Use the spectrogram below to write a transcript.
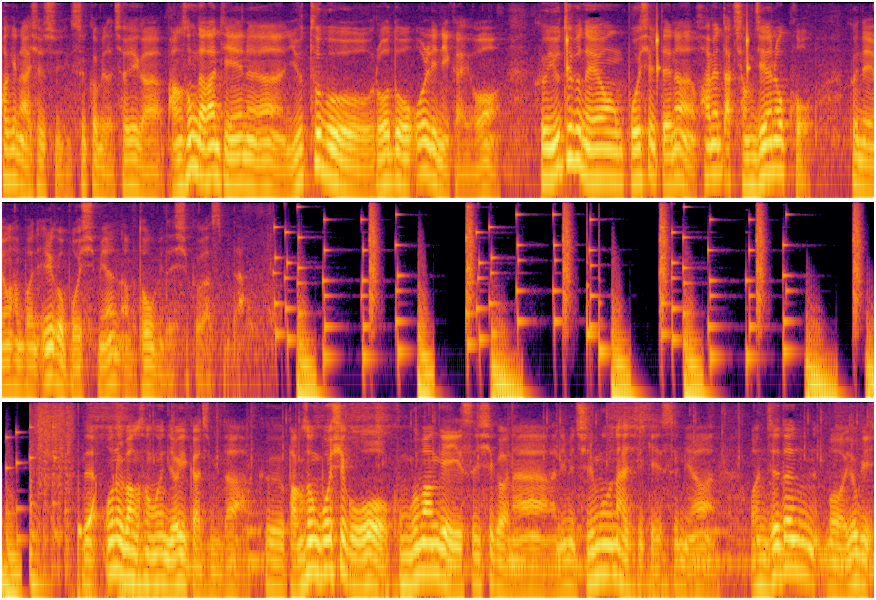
확인하실 수 있을 겁니다. 저희가 방송 나간 뒤에는 유튜브로도 올리니까요. 그 유튜브 내용 보실 때는 화면 딱 정지해 놓고 그 내용 한번 읽어 보시면 아마 도움이 되실 것 같습니다. 네, 오늘 방송은 여기까지입니다. 그 방송 보시고 궁금한 게 있으시거나 아니면 질문하실 게 있으면 언제든 뭐 여기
